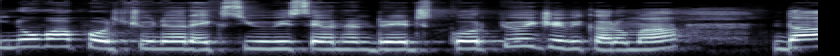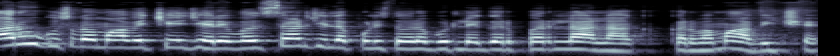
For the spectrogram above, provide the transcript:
Innova Fortuner XUV seven hundred, Scorpio જેવી કારોમાં દારૂ ઘૂસવામાં આવે છે, જ્યારે વલસાડ જિલ્લા પોલીસ દ્વારા બુટલેગર પર લાલાક કરવામાં આવી છે.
